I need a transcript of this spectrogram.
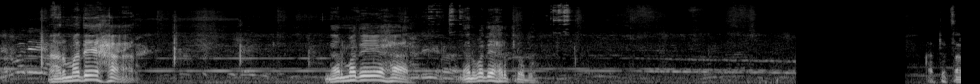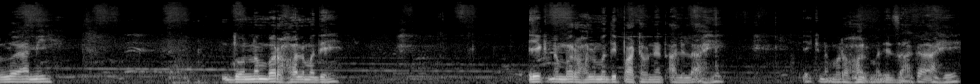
नर्मदे नर्मदे हार। नर्मदे हार। नर्मदे हर प्रभू। आता चाललोय आम्ही दोन नंबर हॉलमध्ये एक नंबर हॉलमध्ये पाठवण्यात आलेला आहे. एक नंबर हॉलमध्ये जागा आहे.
